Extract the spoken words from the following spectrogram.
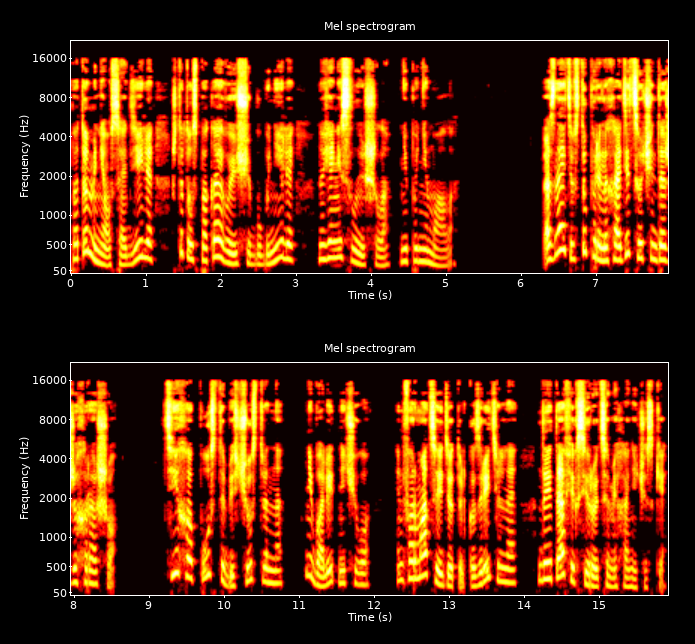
Потом меня усадили, что-то успокаивающе бубнили, но я не слышала, не понимала. А знаете, в ступоре находиться очень даже хорошо. Тихо, пусто, бесчувственно, не болит ничего. Информация идет только зрительная, да и та фиксируется механически.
